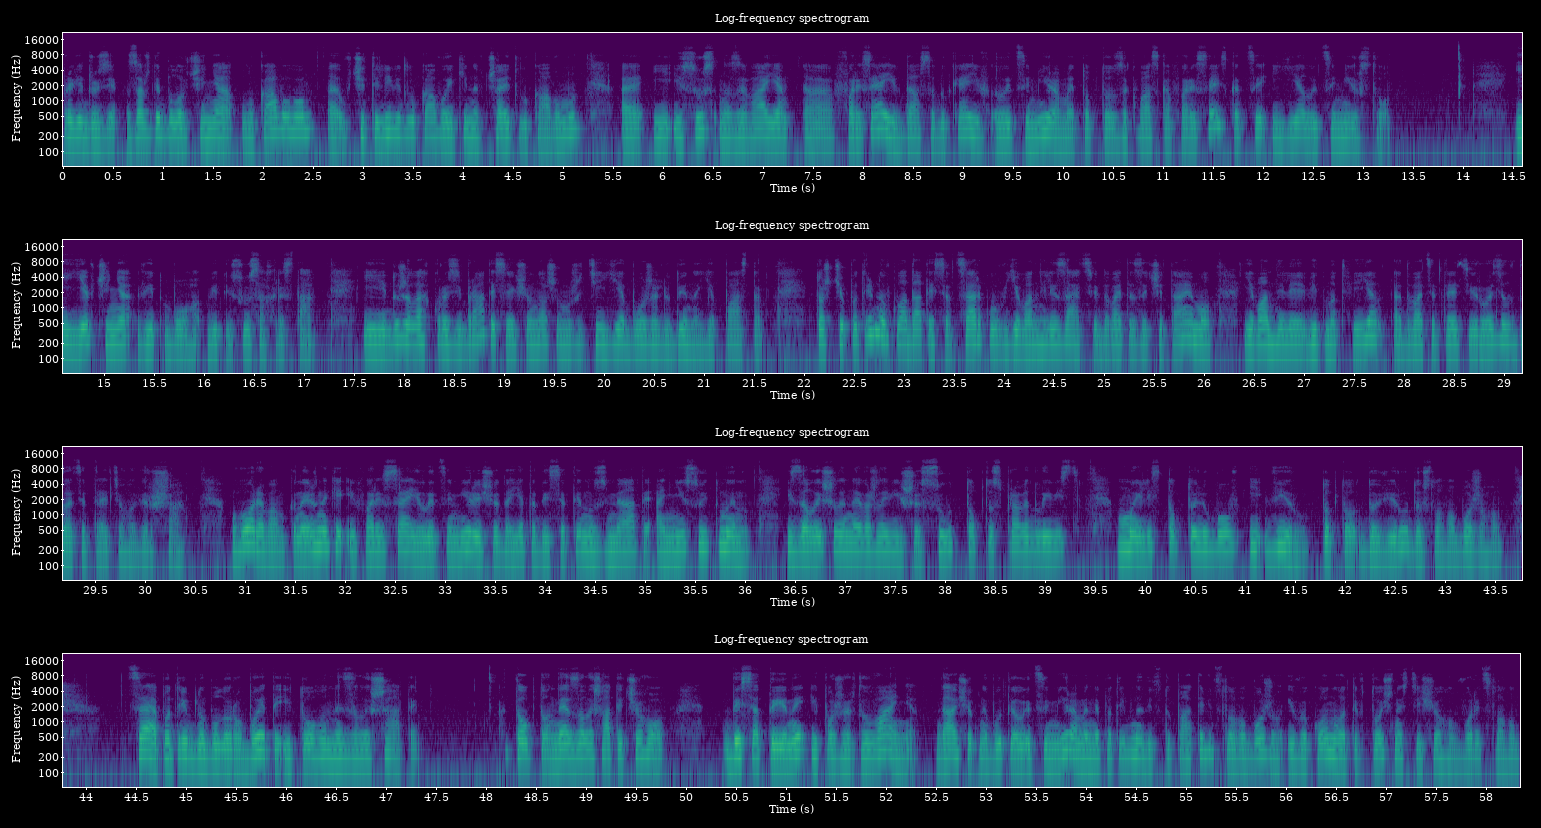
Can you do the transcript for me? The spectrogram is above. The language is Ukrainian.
Привіт, друзі! Завжди було вчення лукавого, е, вчителі від лукавого, які навчають лукавому. Е, І Ісус називає е, фарисеїв, да, садукеїв лицемірами, тобто закваска фарисейська це і є лицемірство. І є вчення від Бога, від Ісуса Христа. І дуже легко розібратися, якщо в нашому житті є Божа людина, є пастор. Тож чи потрібно вкладатися в церкву в євангелізацію? Давайте зачитаємо Євангеліє від Матфія, 23 розділ з 23 вірша. Горе вам, книжники і фарисеї, лицеміри, що даєте десятину змяти, анісу й тмину, і залишили найважливіше суд, тобто справедливість, милість, тобто любов, і віру, тобто довіру до Слова Божого. Це потрібно було робити і того не залишати. Тобто не залишати чого? Десятини і пожертвування. Да? Щоб не бути лицемірами, не потрібно відступати від Слова Божого і виконувати в точності, що говорить Слово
